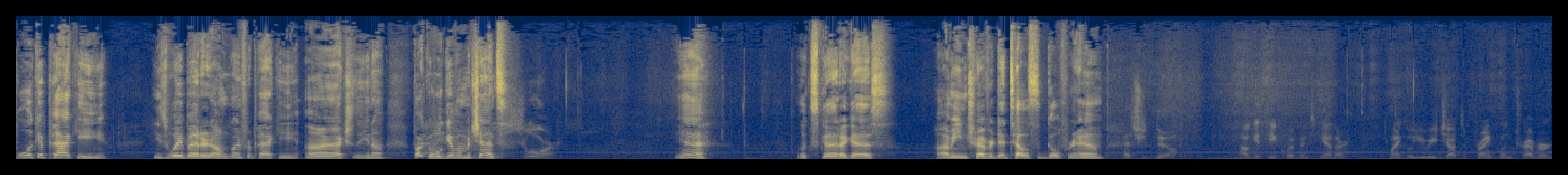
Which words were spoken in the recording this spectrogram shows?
look at Packie. He's way better. I'm going for Packie. Uh, actually, you know, fuck it, we'll give him a chance. Sure. Yeah, looks good, I guess. I mean, Trevor did tell us to go for him. That should do. I'll get the equipment together. Michael, you reach out to Franklin. Trevor,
